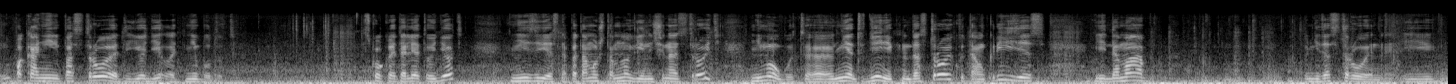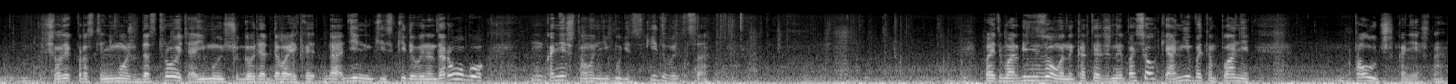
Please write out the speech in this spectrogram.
ну, пока не построят, ее делать не будут. Сколько это лет уйдет, неизвестно, потому что многие начинают строить, не могут, э, нет денег на достройку, там кризис, и дома недостроены, и человек просто не может достроить, а ему еще говорят, давай да, деньги скидывай на дорогу, ну, конечно, он не будет скидываться, Поэтому организованные коттеджные поселки, они в этом плане получше, конечно.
